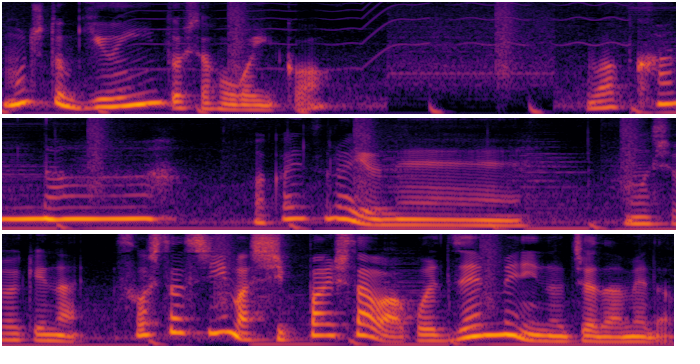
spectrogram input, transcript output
もうちょっとギュイーンとした方がいいか？わかんな分かりづらいよね。申し訳ない。そしたし今失敗したわ。これ全面に塗っちゃダメだ。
